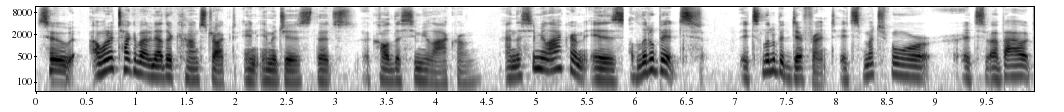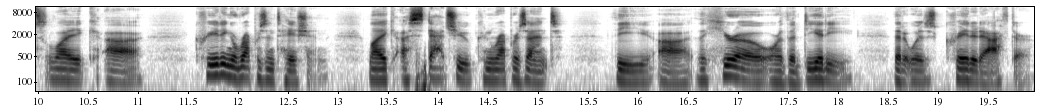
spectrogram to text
So I want to talk about another construct in images that's called the simulacrum. And the simulacrum is a little bit, it's a little bit different. It's much more, it's about like uh, creating a representation. Like a statue can represent the, uh, the hero or the deity that it was created after.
